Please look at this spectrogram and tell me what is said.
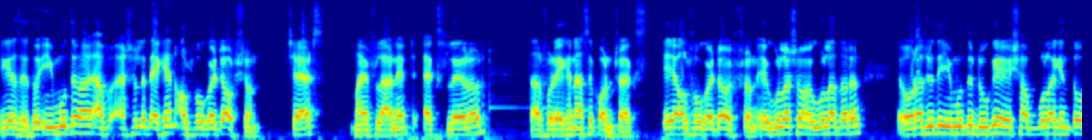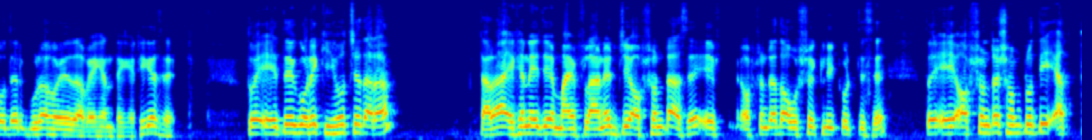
ঠিক আছে? তো ইমুতে আসলে দেখেন অল্প কয়টা option chats my planet explorer তারপরে এখানে আছে কন্ট্রাক্টস এই অল্প কয়টা অপশন এগুলা এগুলা ধরেন ওরা যদি ইমুতে ঢুকে এই সবগুলা কিন্তু ওদের গুড়া হয়ে যাবে এখান থেকে, ঠিক আছে? তো এতে করে কি হচ্ছে তারা তারা এখানে যে মাই প্ল্যানেট যে অপশনটা আছে, এই অপশনটাতে অবশ্যই ক্লিক করতেছে। তো এই অপশনটা সম্প্রতি এত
